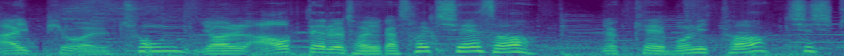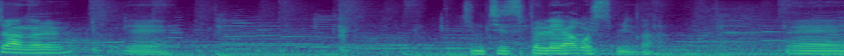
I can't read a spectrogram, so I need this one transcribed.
IP wall 총 19대를 저희가 설치해서 이렇게 모니터 70장을 예, 지금 디스플레이 하고 있습니다. 예,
